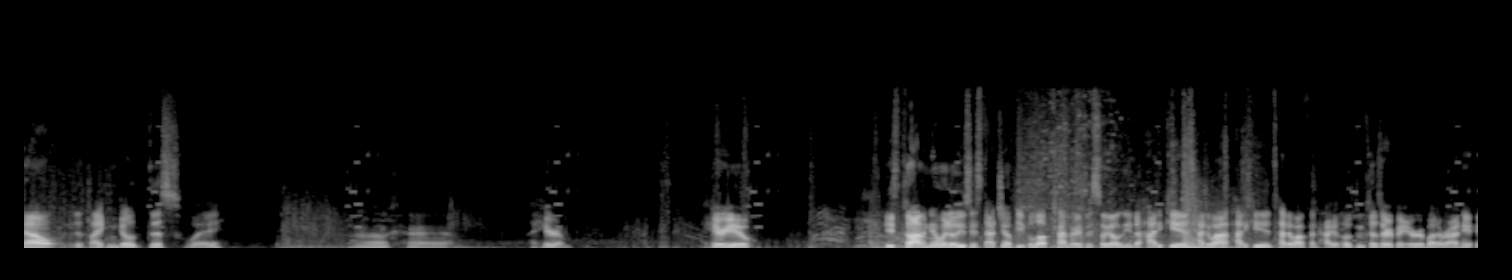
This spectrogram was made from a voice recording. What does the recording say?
Now, if I can go this way. Okay. I hear him. I hear you. He's climbing your window, he's just snatching people up, kind of so y'all need to hide the kids, how do I hide the kids, how do I find how your husband, because everybody around here.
